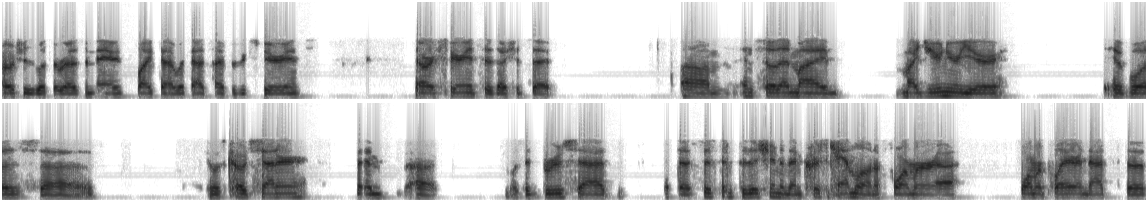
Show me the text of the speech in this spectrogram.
coaches with a resume like that with that type of experience or experiences I should say. Um, and so then my my junior year it was uh, it was Coach Center then uh, was it Bruce at at the assistant position and then Chris Camillone a former uh, former player and that's the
